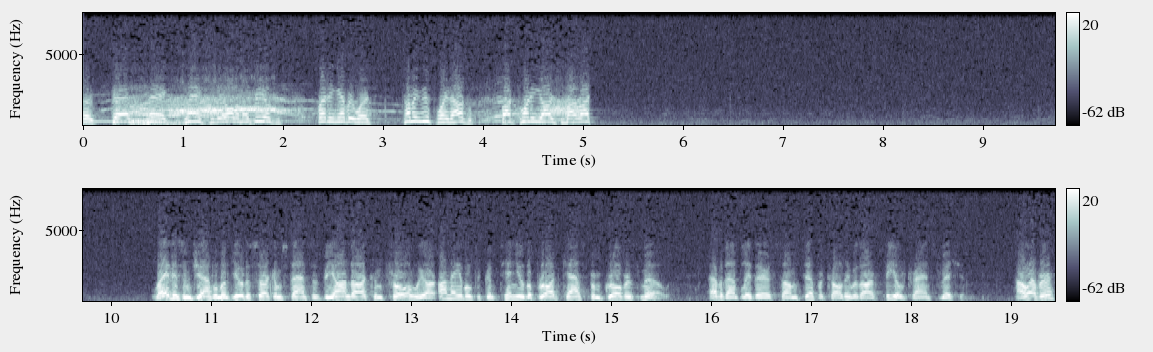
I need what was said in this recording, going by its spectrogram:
the gas tanks, tanks of the automobiles are spreading everywhere. It's coming this way now, about 20 yards to my right. Ladies and gentlemen, due to circumstances beyond our control, we are unable to continue the broadcast from Grover's Mill. Evidently, there's some difficulty with our field transmission. However,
